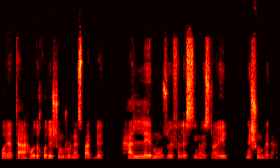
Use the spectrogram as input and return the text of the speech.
باید تعهد خودشون رو نسبت به حل موضوع فلسطین و اسرائیل نشون بدن.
